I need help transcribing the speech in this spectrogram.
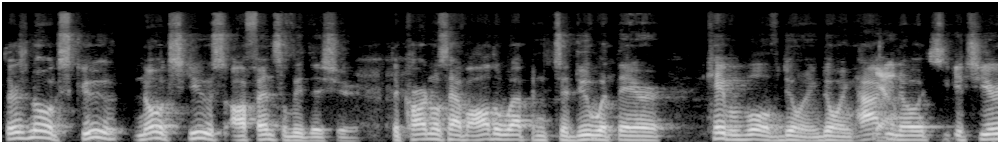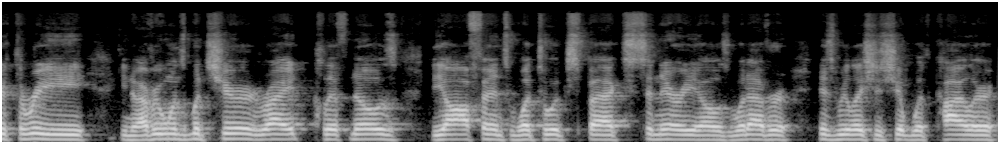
there's no excuse, no excuse offensively this year. The Cardinals have all the weapons to do what they're capable of doing. Doing how yeah. you know it's it's year three. You know everyone's matured, right? Cliff knows the offense, what to expect, scenarios, whatever. His relationship with Kyler,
